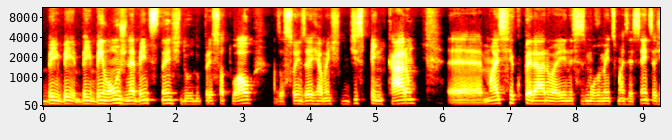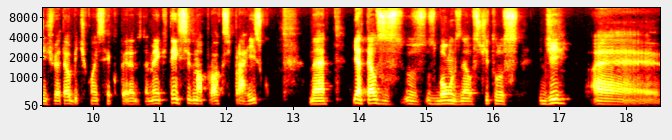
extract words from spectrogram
bem, bem, bem, bem longe, né, bem distante do, do preço atual. As ações aí realmente despencaram, é, mas recuperaram aí nesses movimentos mais recentes. A gente viu até o Bitcoin se recuperando também, que tem sido uma proxy para risco, né? E até os, os, os bonds, né, os títulos de é,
